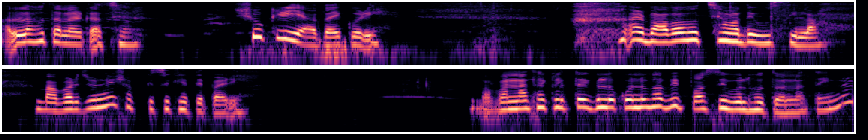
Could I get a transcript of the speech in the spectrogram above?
আল্লাহ তালার কাছে। শুক্রিয়া আদায় করি। আর বাবা হচ্ছে আমাদের উসিলা। বাবার জন্যই সব কিছু খেতে পারি। বাবা না থাকলে তো এগুলো কোনোভাবেই পসিবল হতো না তাই না?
